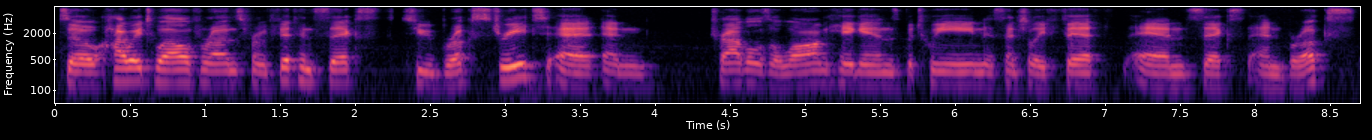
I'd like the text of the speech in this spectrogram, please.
So Highway 12 runs from 5th and 6th to Brooks Street and, and travels along Higgins between essentially 5th and 6th and Brooks.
